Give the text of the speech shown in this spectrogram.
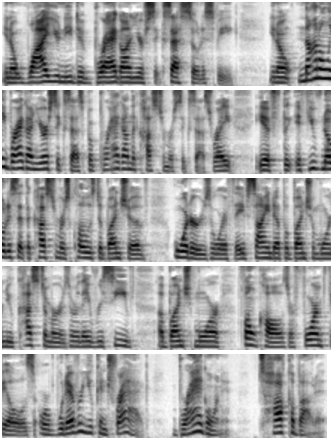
you know why you need to brag on your success so to speak you know not only brag on your success but brag on the customer success right? If the if you've noticed that the customers closed a bunch of orders or if they've signed up a bunch of more new customers or they've received a bunch more phone calls or form fills or whatever you can track brag on it. Talk about it.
